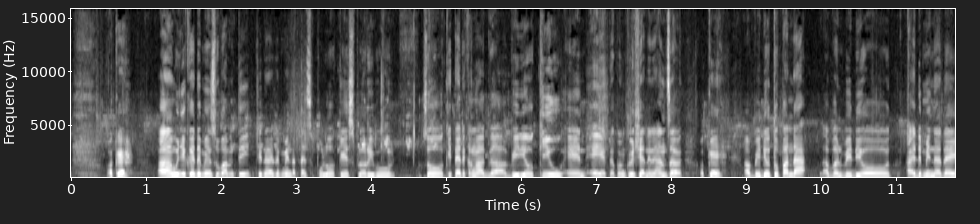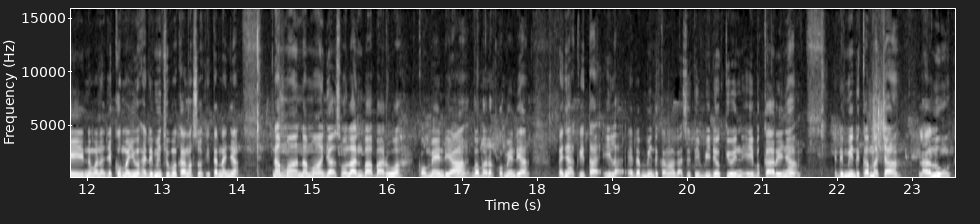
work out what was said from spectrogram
okay. Ah uh, bunyi ke admin sebab nanti channel admin dapat 10 ke 10000. So kita ada agak video Q&A ataupun question and answer. Okey, uh, video tu pandak, abang video admin ada nama nak jaku mayu admin cuma kan asuh kita nanya nama nama aja soalan ba baru komen dia, ba baru komen dia. Tanya kita ila admin dekat agak siti video Q&A bekarinya. Admin dekat maca lalu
